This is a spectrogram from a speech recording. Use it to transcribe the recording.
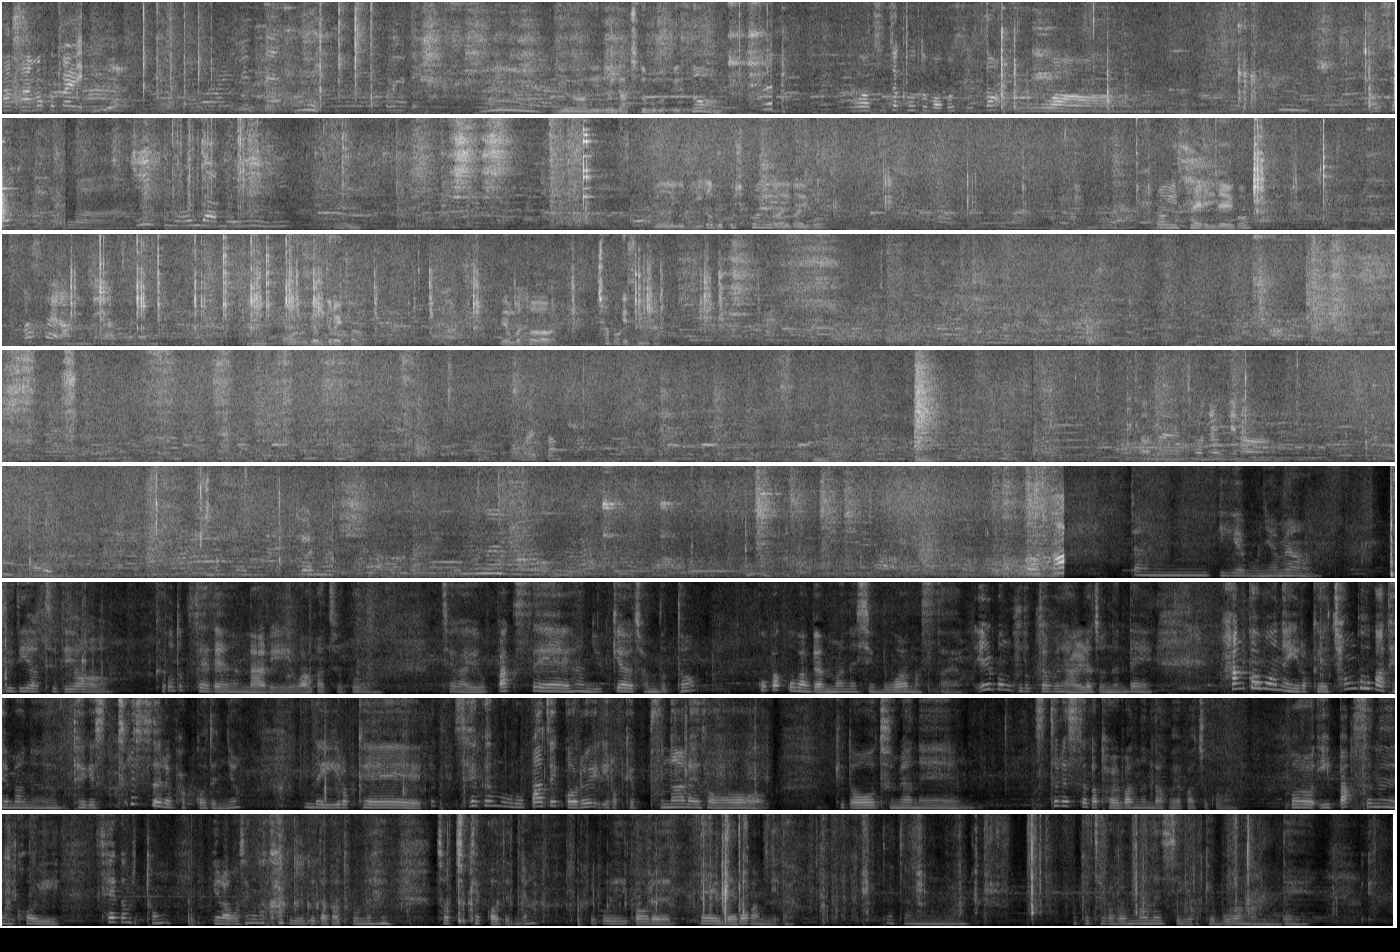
밥 다 먹고 빨리. 이야 니는 야채도 먹을 수 있어? 우와 진짜 그것도 먹을 수 있어? 우와. 맛있어? 우와. Kiss 온다며. 응. 야 이거 네가 먹고 싶어 하는 거 아이가 이거? 뭐야? 형이 스타일인데 이거? 오빠 스타일 아닌데 야채 너무. 응. 어 이거 면 들어있다. 면부터 쳐보겠습니다. 저는 저녁이랑 이거 짠 이게 뭐냐면 드디어 드디어 그 소득세 내는 날이 와가지고 제가 이 박스에 한 6개월 전부터 꼬박꼬박 몇만 원씩 모아놨어요. 일본 구독자분이 알려줬는데 한꺼번에 이렇게 청구가 되면은 되게 스트레스를 받거든요. 근데 이렇게 세금으로 빠질 거를 이렇게 분할해서 이렇게 넣어두면은 스트레스가 덜 받는다고 해가지고 이거 이 박스는 거의 세금통이라고 생각하고 여기다가 돈을 저축했거든요. 그리고 이거를 내일 내려갑니다. 짜잔. 이렇게 제가 몇만 원씩 이렇게 모아놨는데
